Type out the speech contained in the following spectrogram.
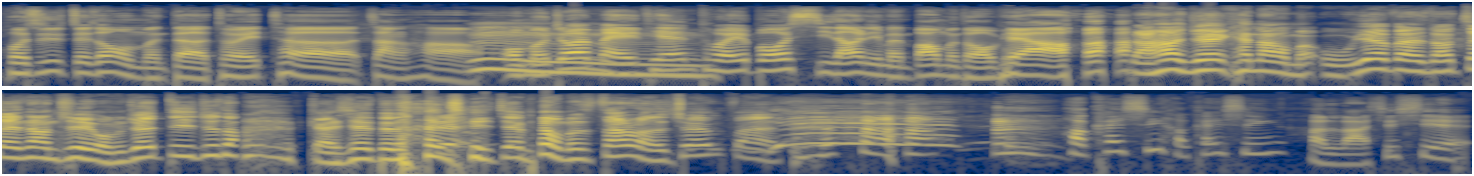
或是追踪我们的推特账号，嗯、我们就会每天推波洗脑你们帮我们投票，然后你就会看到我们五月份的时候站上去，我们就会第一句说 感谢这段期间被我们骚扰的圈粉，好开心，好开心，好啦，谢谢。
